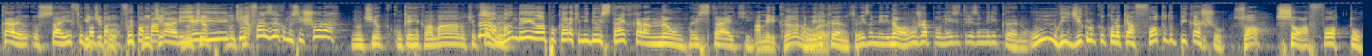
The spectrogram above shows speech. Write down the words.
Cara, eu, eu saí, fui E, pra, tipo, fui pra não tinha- padaria não tinha- e não não tinha tinha- o que fazer. Comecei a chorar. Não tinha com quem reclamar, não tinha o que Não, fazer. mandei lá pro cara que me deu strike. O cara, não, é strike. Americano? Americano, três americanos. Não, um japonês e três americanos. Um ridículo porque eu coloquei a foto do Pikachu. Só? Só, a foto.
